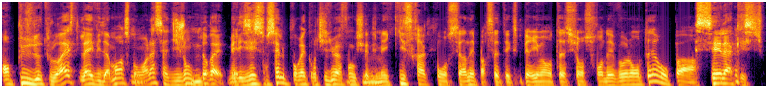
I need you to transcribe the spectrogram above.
en plus de tout le reste, là évidemment à ce moment-là ça disjoncterait. Mais les essentiels pourraient continuer à fonctionner. Mais qui sera concerné par cette expérimentation? Seront des volontaires ou pas? C'est la question.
